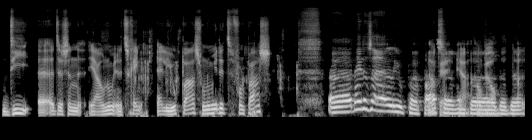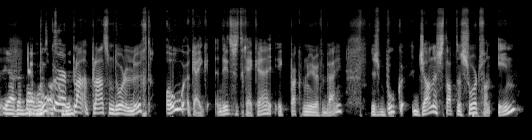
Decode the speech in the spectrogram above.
die, eh, het is een, ja, hoe noem je het? Het is geen alley paas. Hoe noem je dit voor een paas? Eh, nee, dat is een eh, paas. Eh, want ja, eh, wel. de, de, ja, de bal wordt Boeker pla plaatst hem door de lucht. Oh, kijk, dit is het gek, hè? Ik pak hem nu even bij. Dus Boeker, Giannis stapt een soort van in.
